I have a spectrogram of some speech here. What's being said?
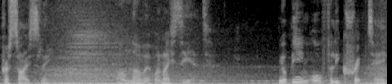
precisely? I'll know it when I see it. You're being awfully cryptic.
